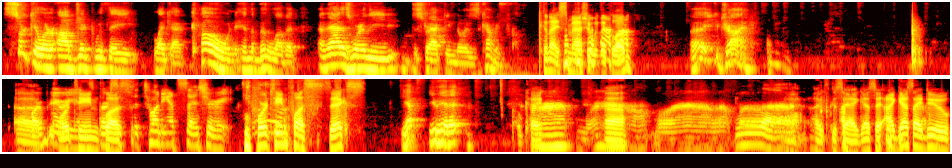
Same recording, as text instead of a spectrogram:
circular object with a like a cone in the middle of it, and that is where the distracting noise is coming from. Can I smash it with a club? Uh, you can try. Uh, Barbarians 14 versus plus the twentieth century. 14 plus 6. Yep, you hit it. Okay. Uh, I was gonna say, I guess I, I guess I do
